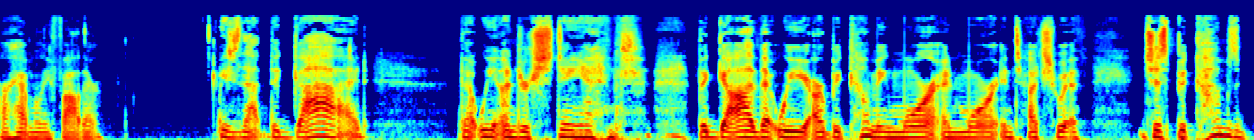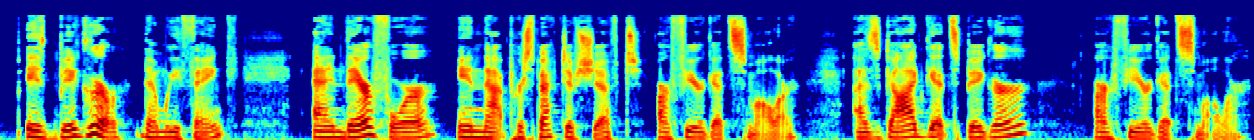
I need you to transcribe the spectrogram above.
our Heavenly Father is that the God that we understand, the God that we are becoming more and more in touch with, just becomes is bigger than we think. And therefore, in that perspective shift, our fear gets smaller. As God gets bigger, our fear gets smaller.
